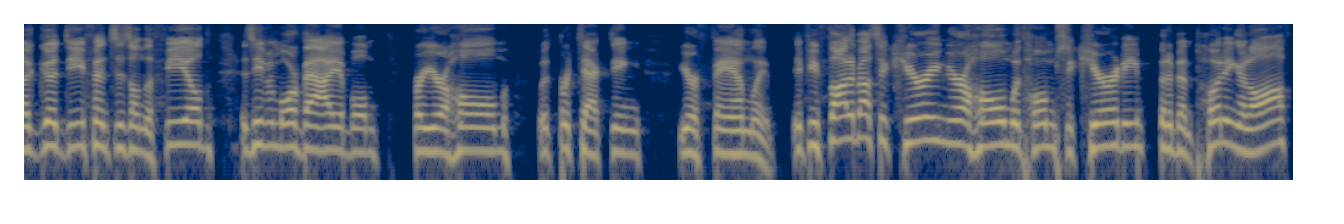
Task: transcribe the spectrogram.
a good defense is on the field is even more valuable for your home with protecting your family. If you thought about securing your home with home security but have been putting it off,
